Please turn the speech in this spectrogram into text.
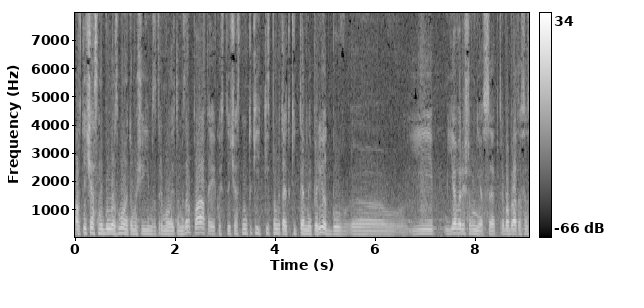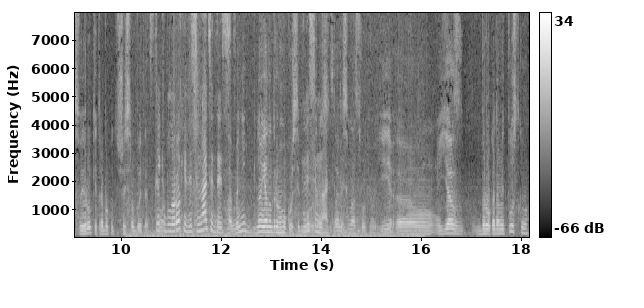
А в той час не було змоги, тому що їм затримали там зарплати, якось в той час. Ну такий, якийсь, пам'ятаю, такий темний період був. Е- і я вирішив, ні, все, треба брати все в свої руки, треба щось робити. Скільки було років? 18 десь? А мені, ну я на другому курсі був. 18. Так, 18 років. І е, я беру коли відпустку,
